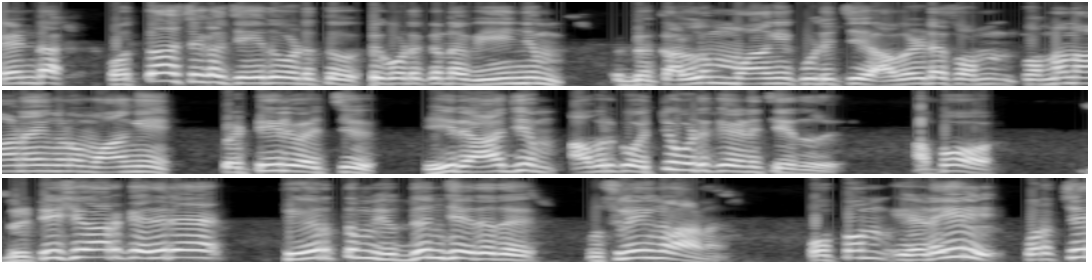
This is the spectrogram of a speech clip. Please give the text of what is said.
വേണ്ട ഒത്താശകൾ ചെയ്തു കൊടുത്തു. കൊടുക്കുന്ന വീഞ്ഞും കള്ളും വാങ്ങി കുടിച്ച് അവരുടെ സ്വർണ നാണയങ്ങളും വാങ്ങി പെട്ടിയിൽ വെച്ച് ഈ രാജ്യം അവർക്ക് ഒറ്റുകൊടുക്കുകയാണ് ചെയ്തത്. അപ്പോൾ ബ്രിട്ടീഷുകാർക്കെതിരെ തീർത്തും യുദ്ധം ചെയ്തത് മുസ്ലിങ്ങളാണ്. ഒപ്പം ഇടയിൽ കുറച്ച്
